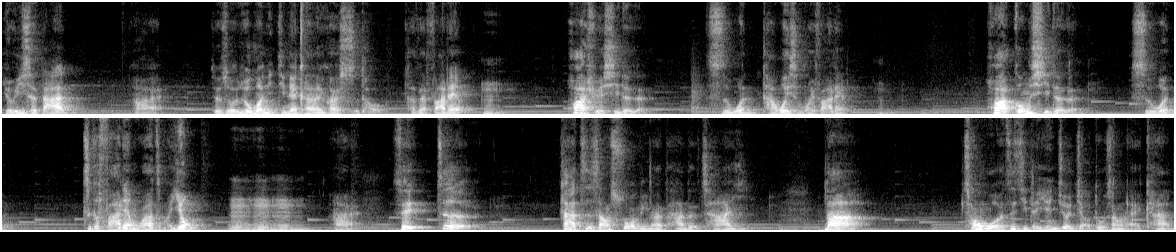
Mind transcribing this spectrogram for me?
有意思的答案，哎，就是说，如果你今天看到一块石头，它在发亮，嗯，化学系的人是问它为什么会发亮，化工系的人是问这个发亮我要怎么用，嗯嗯嗯，哎，所以这大致上说明了它的差异。那从我自己的研究角度上来看，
